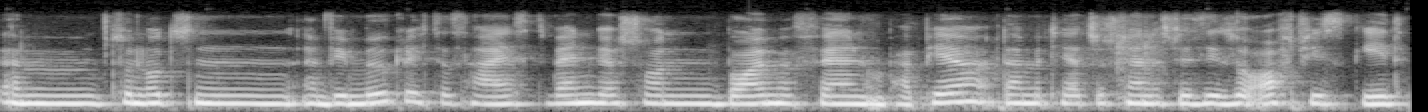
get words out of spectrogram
ähm, zu nutzen äh, wie möglich. Das heißt, wenn wir schon Bäume fällen, um Papier damit herzustellen, dass wir sie so oft wie es geht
